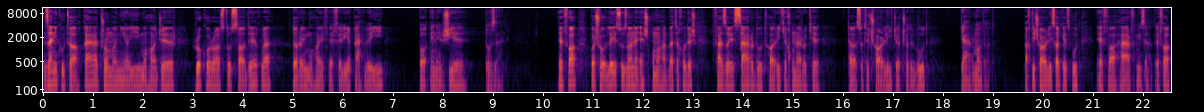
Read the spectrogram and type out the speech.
زنی کوتاه قد رومانیایی مهاجر رک و راست و صادق و دارای موهای فرفری قهوه‌ای با انرژی دو زن. افا با شعله سوزان عشق و محبت خودش فضای سرد و تاریک خونه رو که توسط چارلی ایجاد شده بود گرما داد. وقتی چارلی ساکت بود افا حرف می‌زد. افا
